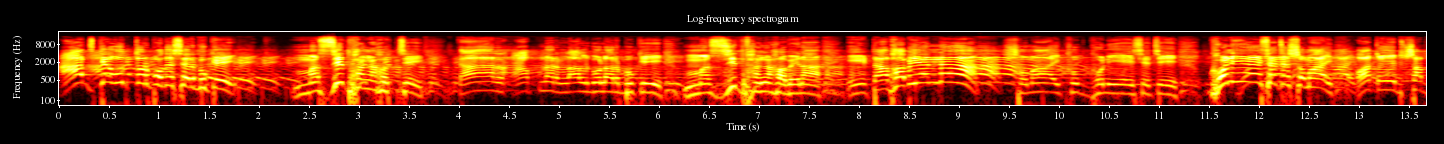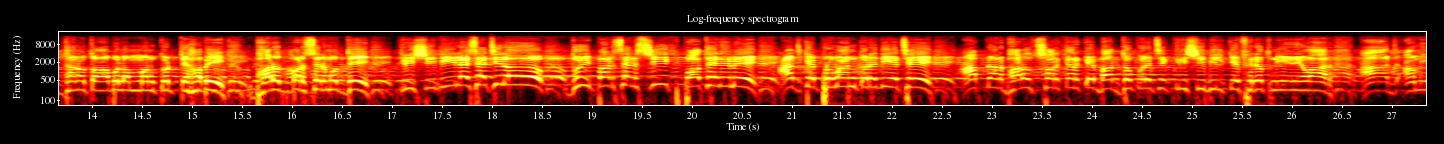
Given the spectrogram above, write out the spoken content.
আজকে উত্তরপ্রদেশের বুকে মসজিদ ভাঙা হচ্ছে। কাল আপনার লালগোলার বুকে মসজিদ ভাঙা হবে না। এটা ভাবিয়েন না। সময় খুব ঘনিয়ে এসেছে। ঘনিয়ে এসেছে সময়। অতএব সাবধানতা অবলম্বন করতে হবে। ভারতবর্ষের মধ্যে কৃষি বিল এসেছিল। দুই পার্সেন্ট শিখ পথে নেমে আজকে প্রমাণ করে দিয়েছে। আপনার ভারত সরকারকে বাধ্য করেছে কৃষি বিলকে ফেরত নিয়ে নেওয়ার। আজ আমি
